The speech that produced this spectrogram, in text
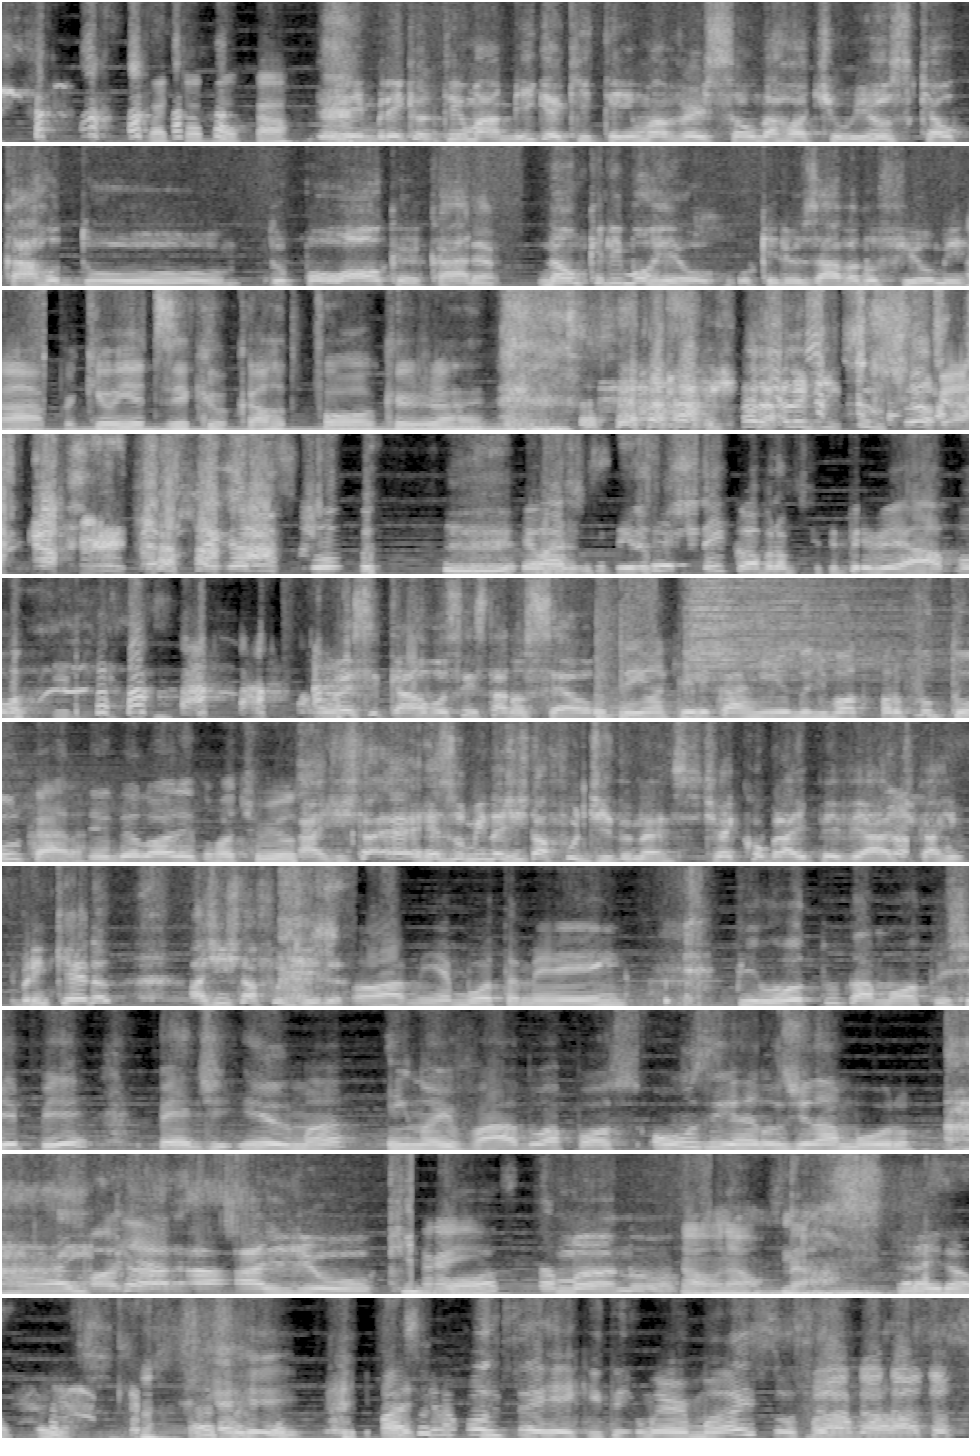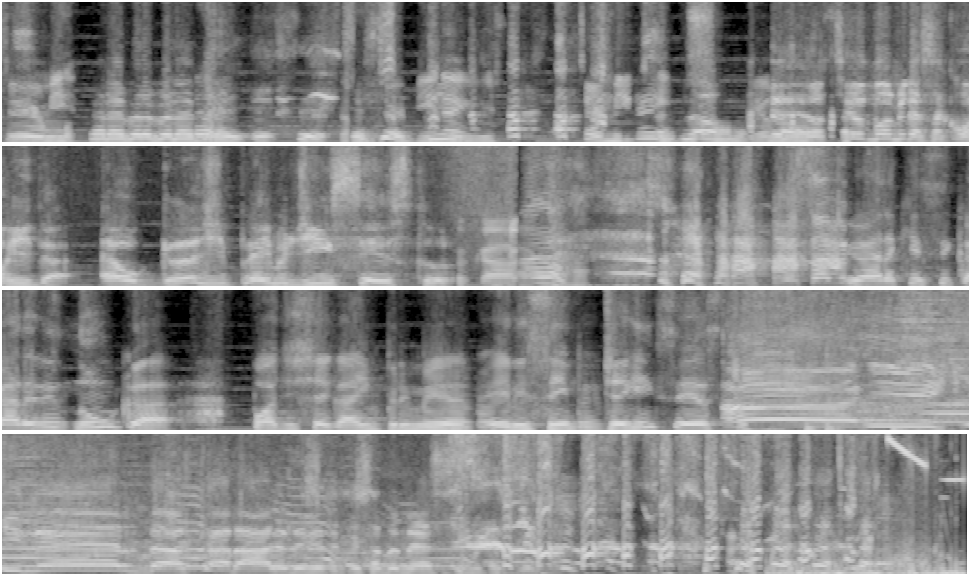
Vai tomar o carro. Eu lembrei que eu tenho uma amiga que tem uma versão da Hot Wheels que é o carro do, do Paul Walker, cara. Não que ele morreu, o que ele usava no filme. Ah, porque eu ia dizer que o carro do Paul Walker já. é. Caralho, que discussão. Pegando fogo. Eu acho que deles nem cobra IPVA, pô. Com esse carro você está no céu. Eu tenho aquele carrinho do De Volta para o Futuro, cara. Tem o DeLorean do Hot Wheels. Ah, a gente tá, é, resumindo, a gente tá fudido, né? Se tiver que cobrar IPVA de carrinho de brinquedo, a gente tá fudido. Ó, a minha é boa também, hein? Piloto da moto GP pede irmã em noivado após 11 anos de namoro. Ai, Olha. caralho, que Peraí. bosta, mano. Não, não, não. Peraí, não. Peraí. Essa É, Rei. Imagina essa- você, Rei, que tem uma irmã e se você Mano, namorar não, não, sua não, irmã. Peraí, peraí, peraí, peraí. Esse, esse aqui. Termina isso. Termina isso. Não, Eu Eu sei o nome dessa corrida. É o Grande Prêmio de Incesto. cara. Você sabe é que esse cara ele nunca pode chegar em primeiro. Ele sempre chega em sexto. Ai, que merda! Caralho, eu devia ter pensado nessa.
